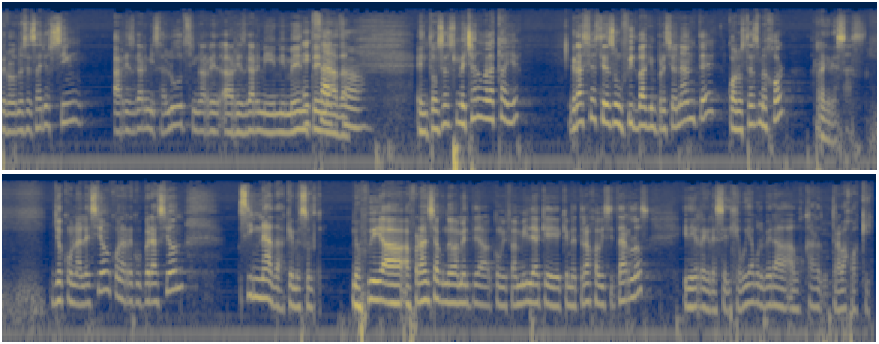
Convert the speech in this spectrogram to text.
pero lo necesario sin arriesgar mi salud, sin arri- arriesgar mi, mi mente, Exacto. nada. Entonces me echaron a la calle. Gracias, tienes un feedback impresionante. Cuando estés mejor, regresas. Yo con la lesión, con la recuperación, sin nada que me solté. Me fui a, a Francia nuevamente a- con mi familia que, que me trajo a visitarlos y de ahí regresé. Dije, voy a volver a, a buscar trabajo aquí.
